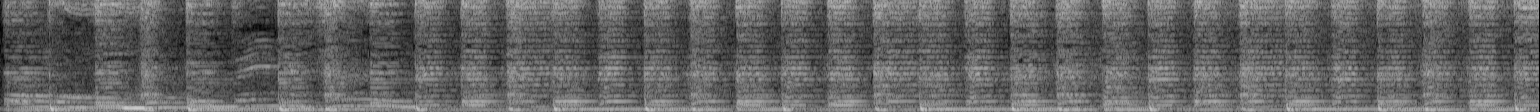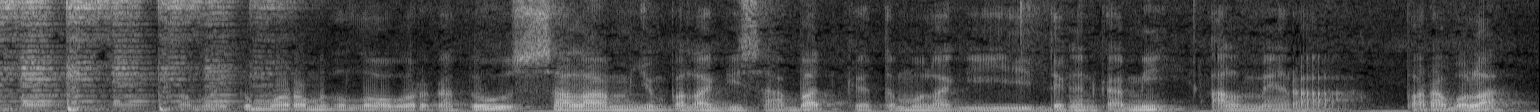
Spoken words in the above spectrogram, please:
Assalamualaikum warahmatullahi wabarakatuh. Salam jumpa lagi sahabat. Ketemu lagi dengan kami Almera Parabola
